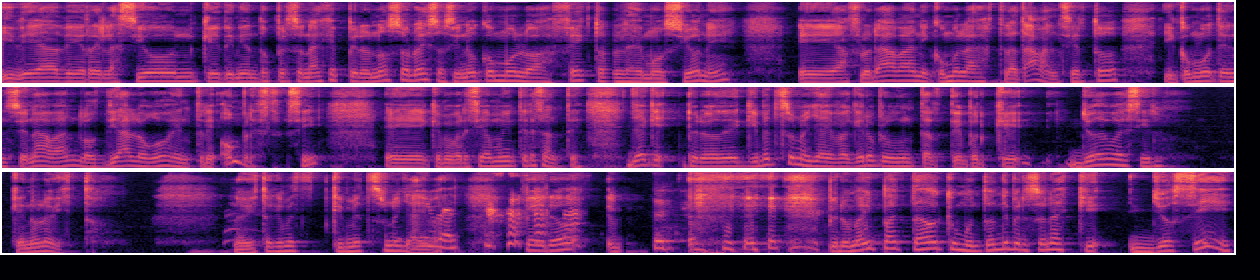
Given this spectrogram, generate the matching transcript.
idea de relación que tenían dos personajes, pero no solo eso, sino cómo los afectos, las emociones eh, afloraban y cómo las trataban, ¿cierto? Y cómo tensionaban los diálogos entre hombres, ¿sí? Eh, que me parecía muy interesante. Ya que, pero de Kimetsu no Yaiba quiero preguntarte, porque yo debo decir que no lo he visto. No he visto Kimetsu no Yaiba. Pero, pero me ha impactado que un montón de personas que yo sé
